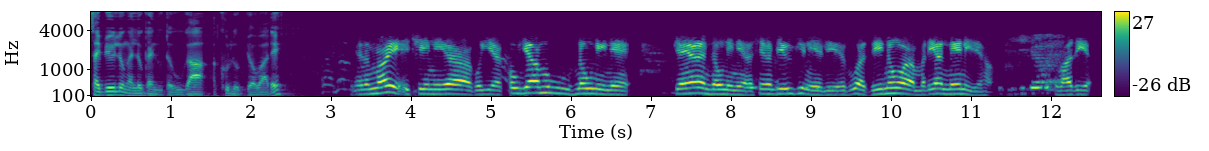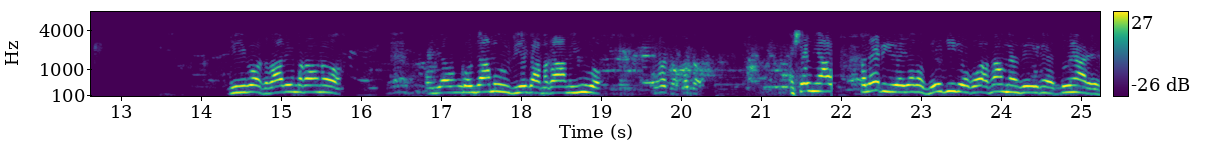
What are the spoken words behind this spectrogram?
စိုက်ပျိုးရေးလုပ်ငန်းလုပ်ကိုင်သူတဦးကအခုလိုပြောပါတယ်။ဒါသမားရဲ့အခြေအနေကကိုကြီးကကုန်ကြမှုနှုံးနေနဲ့ပြန်ရတဲ့နှုံးနေနဲ့အဆင်မပြေဘူးဖြစ်နေတယ်လေအခုကဈေးနှုံးကမတရားနည်းနေတယ်ဟာ။သဘာသေးကဒီပေါ့စဘာသေးမကောင်းတော့ကုန်ကြောင်းကုန်ကြမှုဒီကမကာမီဘူးပေါ့ ဟုတ်တော့ဟုတ်တော့အရှုံးများပလဲဒီတွေကျတော့ဈေးကြီးတယ်ကွာအဆောင်နဲ့ဈေးနဲ့တွင်းရတယ်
